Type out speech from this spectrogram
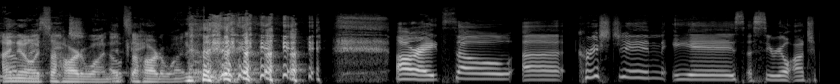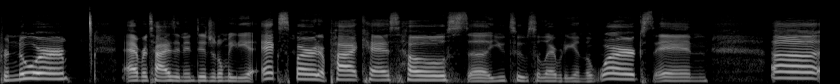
I know it's a hard one. It's a hard one. All right. So, uh, Christian is a serial entrepreneur, advertising and digital media expert, a podcast host, a YouTube celebrity in the works, and uh,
